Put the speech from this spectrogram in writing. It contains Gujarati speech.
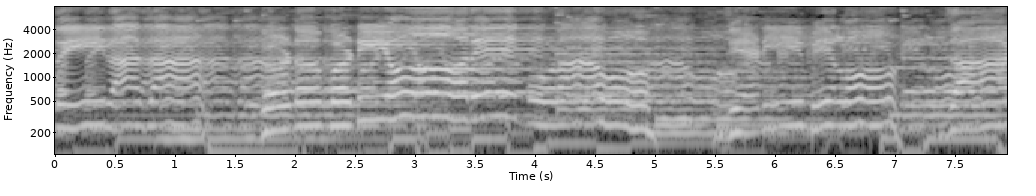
તઈ રાજા ગડબડિયો રે કોળાઓ જેણી મેલો જા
